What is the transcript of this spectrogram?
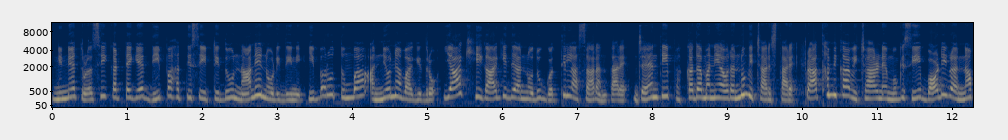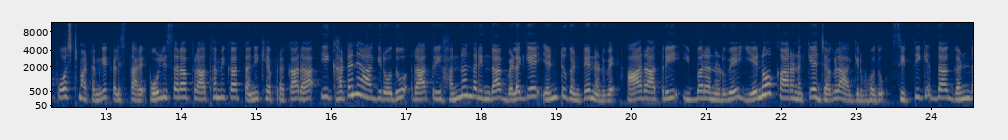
ನಿನ್ನೆ ತುಳಸಿ ಕಟ್ಟೆಗೆ ದೀಪ ಹತ್ತಿಸಿ ಇಟ್ಟಿದ್ದು ನಾನೇ ನೋಡಿದ್ದೀನಿ. ಇಬ್ಬರು ತುಂಬಾ ಅನ್ಯೋನ್ಯವಾಗಿದ್ರು. ಯಾಕೆ ಹೀಗಾಗಿದೆ ಅನ್ನೋದು ಗೊತ್ತಿಲ್ಲ ಸರ್ ಅಂತಾರೆ. ಜಯಂತಿ ಪಕ್ಕದ ಮನೆಯವರನ್ನು ವಿಚಾರಿಸ್ತಾರೆ. ಪ್ರಾಥಮಿಕ ವಿಚಾರಣೆ ಮುಗಿಸಿ ಬಾಡಿಗಳನ್ನ ಪೋಸ್ಟ್ ಮಾರ್ಟಂಗೆ ಕಳಿಸ್ತಾರೆ. ಪೊಲೀಸರ ಪ್ರಾಥಮಿಕ ತನಿಖೆ ಪ್ರಕಾರ ಈ ಘಟನೆ ಆಗಿರೋದು ರಾತ್ರಿ ಹನ್ನೊಂದರಿಂದ ಬೆಳಗ್ಗೆ ಎಂಟು ಗಂಟೆ ನಡುವೆ. ಆ ರಾತ್ರಿ ಇಬ್ಬರ ನಡುವೆ ಏನೋ ಕಾರಣಕ್ಕೆ ಜಗಳ ಆಗಿರಬಹುದು. ಸಿಟ್ಟಿಗೆದ್ದ ಗಂಡ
